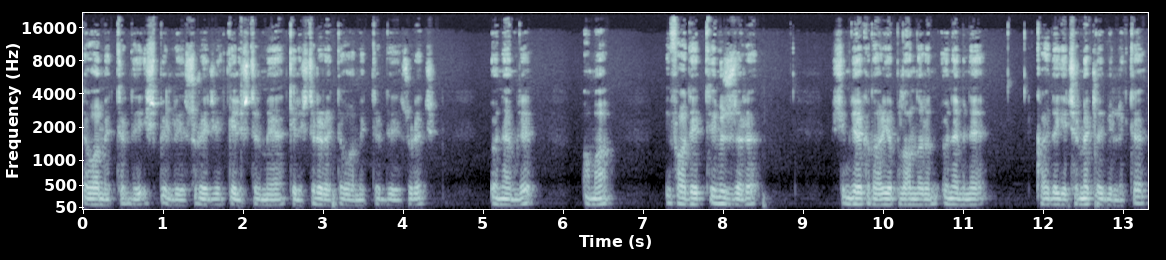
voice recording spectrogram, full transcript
devam ettirdiği işbirliği süreci geliştirmeye, geliştirerek devam ettirdiği süreç önemli. Ama ifade ettiğimiz üzere şimdiye kadar yapılanların önemini kayda geçirmekle birlikte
